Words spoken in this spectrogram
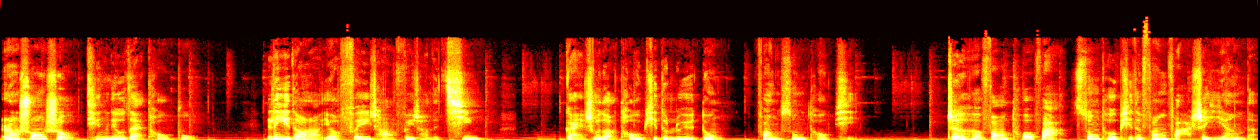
让双手停留在头部，力道呢要非常非常的轻，感受到头皮的律动，放松头皮。这和防脱发、松头皮的方法是一样的，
